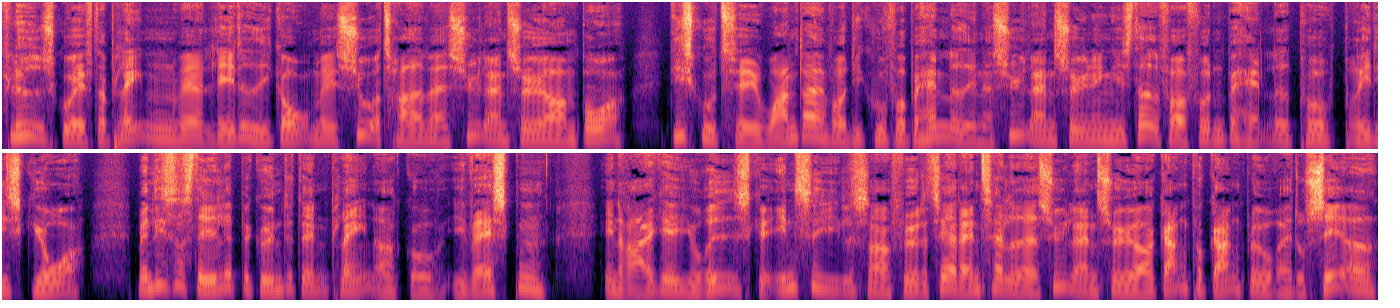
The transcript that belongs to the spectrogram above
Flyet skulle efter planen være lettet i går med 37 asylansøgere ombord. De skulle til Rwanda, hvor de kunne få behandlet en asylansøgning, i stedet for at få den behandlet på britisk jord. Men lige så stille begyndte den plan at gå i vasken. En række juridiske indsigelser førte til, at antallet af asylansøgere gang på gang blev reduceret,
